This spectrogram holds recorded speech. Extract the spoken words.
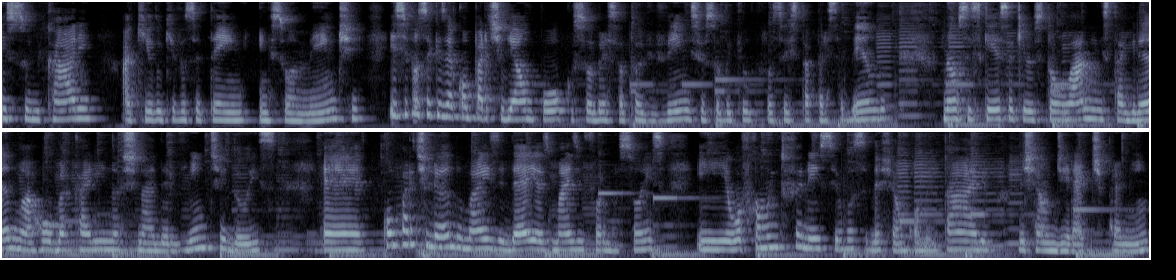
isso, encare aquilo que você tem em sua mente. E se você quiser compartilhar um pouco sobre essa tua vivência, sobre aquilo que você está percebendo, não se esqueça que eu estou lá no Instagram, no arroba carinaschneider22, é, compartilhando mais ideias, mais informações e eu vou ficar muito feliz se você deixar um comentário, deixar um direct para mim,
